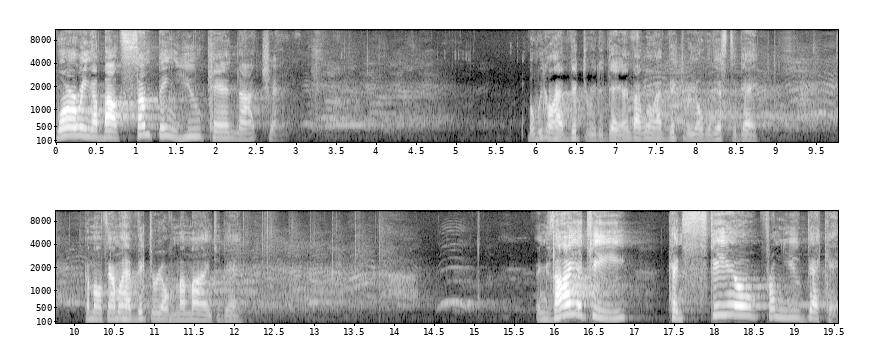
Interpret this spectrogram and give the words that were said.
worrying about something you cannot change. But we're going to have victory today. Anybody want to have victory over this today? Come on, say, I'm going to have victory over my mind today. Anxiety can steal from you decades,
